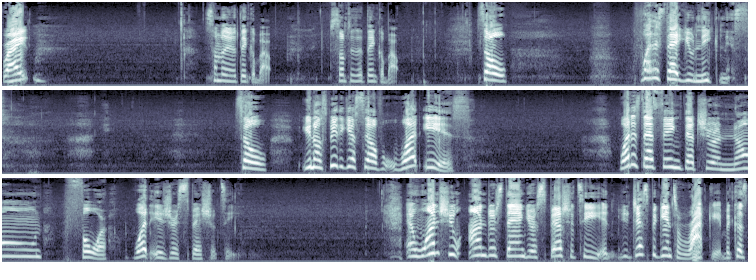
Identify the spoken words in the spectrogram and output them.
Right? Something to think about. Something to think about. So, what is that uniqueness? So, you know, speak to yourself, what is? What is that thing that you're known for? What is your specialty? And once you understand your specialty, it, you just begin to rock it because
